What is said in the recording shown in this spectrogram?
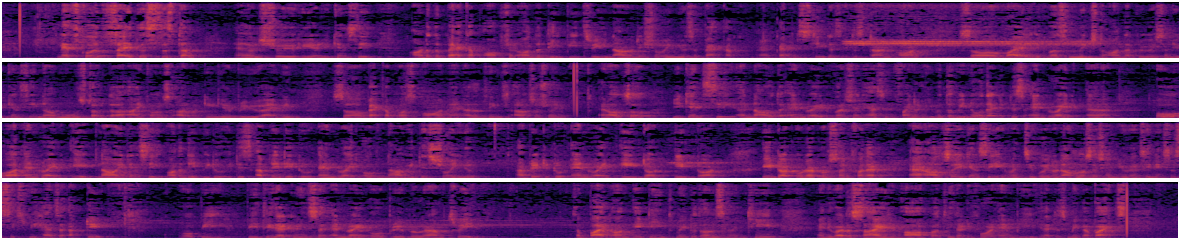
let's go inside the system and I'll show you here. You can see under the backup option on the DP3 now it is showing you as a backup uh, current status. It is turned on. So while it was mixed on the previous one you can see now most of the icons are working here. Preview I mean. So backup was on and other things are also showing. And also you can see uh, now the Android version has been final. Even though we know that it is Android uh, O or Android 8 now you can see on the DP2 it is updated to Android O. Now it is showing you updated to Android 8.8.8.0.0 sorry for that. And also you can see once you go into download section you can see Nexus 6P has an update. OP P3 that means Android O pre-program 3 compiled on 18th May 2017 and you got a size of 334 MB that is megabytes.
